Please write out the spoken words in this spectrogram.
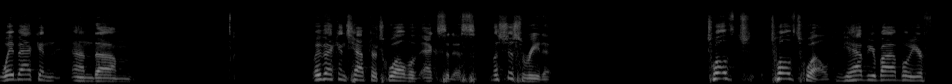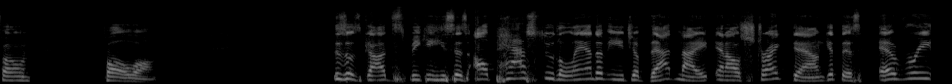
way back in and um, way back in chapter 12 of Exodus. Let's just read it. 12, 12, 12. If you have your Bible your phone, follow along. This is God speaking. He says, I'll pass through the land of Egypt that night, and I'll strike down, get this, every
